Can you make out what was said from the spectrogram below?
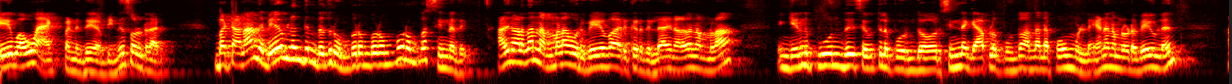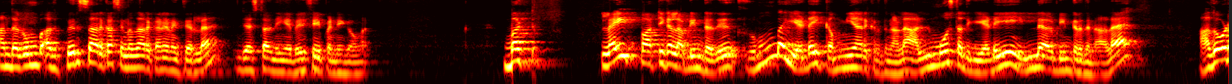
வேவாகவும் ஆக்ட் பண்ணுது அப்படின்னு சொல்கிறாரு பட் ஆனால் அந்த வேவ் லென்த்ன்றது ரொம்ப ரொம்ப ரொம்ப ரொம்ப சின்னது. அதனால தான் நம்மளாம் ஒரு வேவாக இருக்கிறது இல்லை. அதனால தான் நம்மளாம் இங்கேருந்து பூந்து செவுத்துல பூந்தோ ஒரு சின்ன கேப்பில் பூந்தோ அந்தாண்ட போக முடியல. ஏன்னா நம்மளோட வேவ் லென்த் அந்த ரொம்ப அது பெருசாக இருக்கா சின்னதாக இருக்கான்னு எனக்கு தெரியல. ஜஸ்ட் அதை நீங்கள் வெரிஃபை பண்ணிக்கோங்க. பட் லைட் பார்ட்டிகல் அப்படின்றது ரொம்ப எடை கம்மியாக இருக்கிறதுனால ஆல்மோஸ்ட் அதுக்கு எடையே இல்லை அப்படின்றதுனால அதோட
